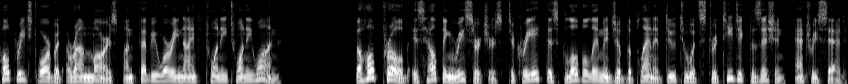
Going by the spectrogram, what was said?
HOPE reached orbit around Mars on February 9, 2021. The HOPE probe is helping researchers to create this global image of the planet due to its strategic position, Atri said.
